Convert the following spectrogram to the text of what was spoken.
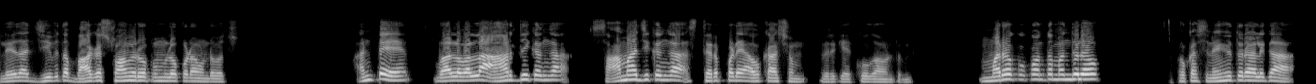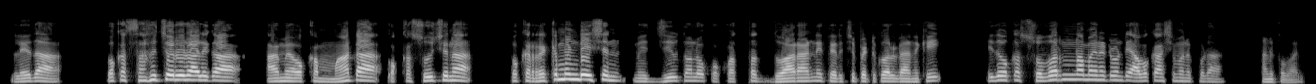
లేదా జీవిత భాగస్వామి రూపంలో కూడా ఉండవచ్చు. అంటే వాళ్ళ వల్ల ఆర్థికంగా, సామాజికంగా స్థిరపడే అవకాశం వీరికి ఎక్కువగా ఉంటుంది. మరొక కొంతమందిలో ఒక స్నేహితురాలిగా లేదా ఒక సహచరురాలిగా ఆమె ఒక మాట, ఒక సూచన, ఒక రికమెండేషన్ మీ జీవితంలో ఒక కొత్త ద్వారాన్ని తెరిచిపెట్టుకోవడానికి ఇది ఒక సువర్ణమైనటువంటి అవకాశం అని కూడా అనుకోవాలి.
